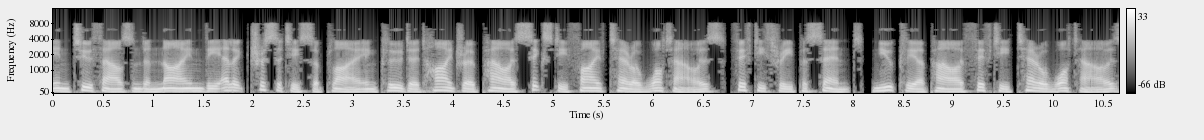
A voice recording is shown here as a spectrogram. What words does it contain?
In 2009 the electricity supply included hydropower 65 terawatt-hours 53%, nuclear power 50 terawatt-hours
